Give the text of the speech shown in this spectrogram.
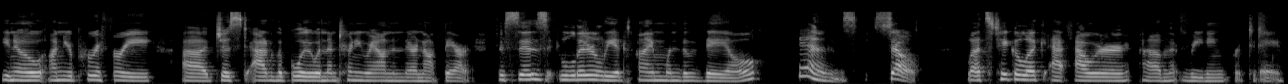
you know, on your periphery uh, just out of the blue and then turning around and they're not there. This is literally a time when the veil thins. So let's take a look at our um, reading for today.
